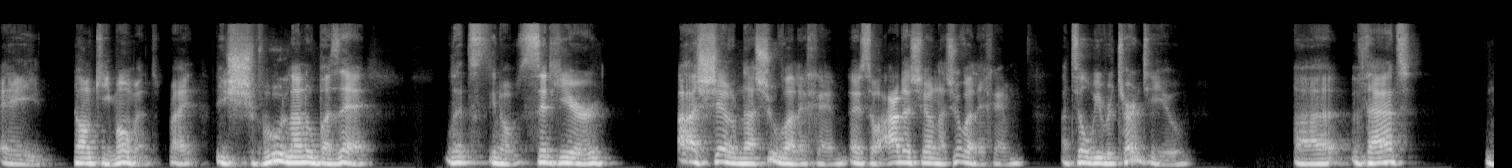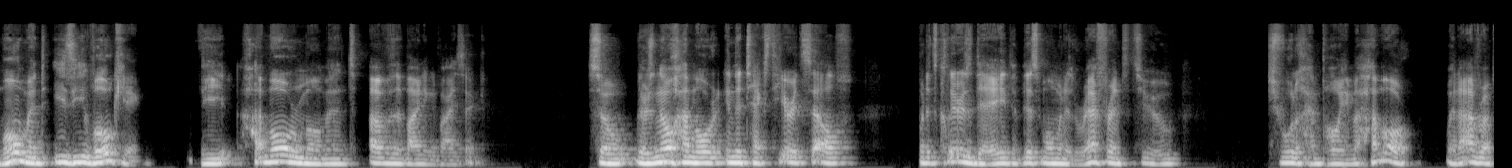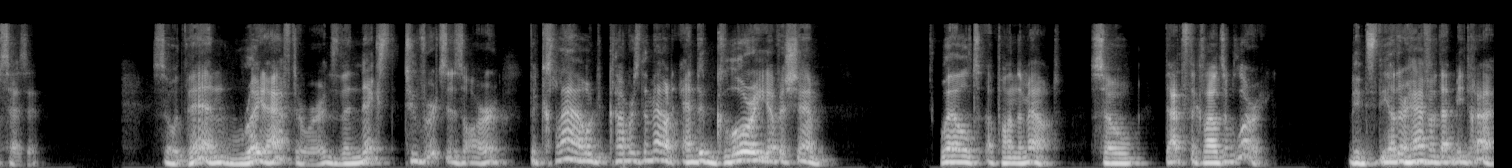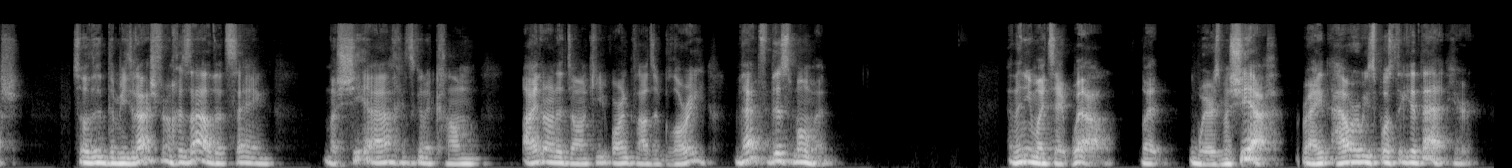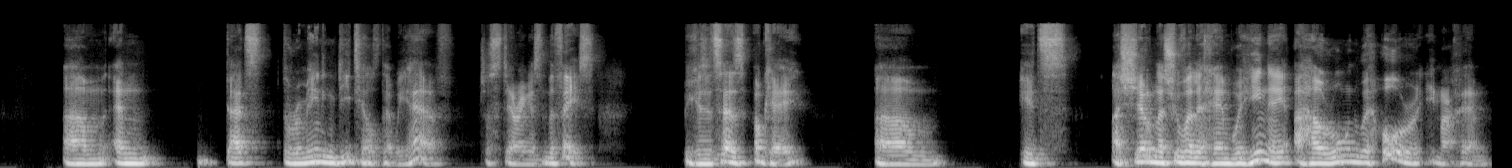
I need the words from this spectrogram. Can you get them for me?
a donkey moment, right? Let's, you know, sit here. Asher nashuv alechem. Eh, so ad asher nashuv alechem. Until we return to you. Uh, that moment is evoking the Hamor moment of the binding of Isaac. So there's no Hamor in the text here itself, but it's clear as day that this moment is referenced to Shvul Poim Hamor when Avram says it. So then, right afterwards, the next two verses are the cloud covers the mount and the glory of Hashem dwelt upon the mount. So that's the clouds of glory. It's the other half of that midrash. So the, the midrash from Chazal that's saying Mashiach is going to come either on a donkey or in clouds of glory, that's this moment. And then you might say, well, but where's Mashiach, right? How are we supposed to get that here? Um, and that's the remaining details that we have just staring us in the face. Because it says, okay, um, it's Asher nashuv alechem v'hine Aharon v'hur imachem.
